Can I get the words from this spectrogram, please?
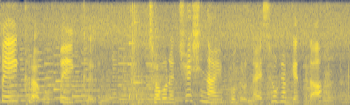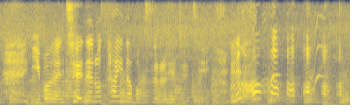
페이크라고 페이크. 저번에 최신 아이폰으로 날 속였겠다. 이번엔 제대로 사이다 복수를 해주지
